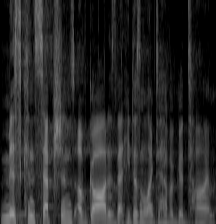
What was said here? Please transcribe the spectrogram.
misconceptions of God is that he doesn't like to have a good time.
